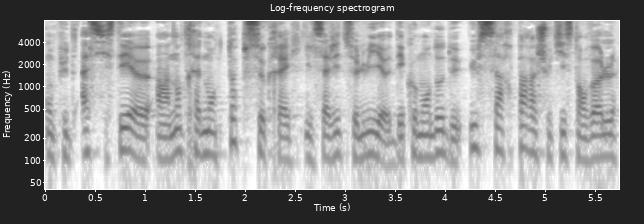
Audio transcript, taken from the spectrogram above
ont pu assister à un entraînement top secret. Il s'agit de celui des commandos de hussards parachutistes en vol.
